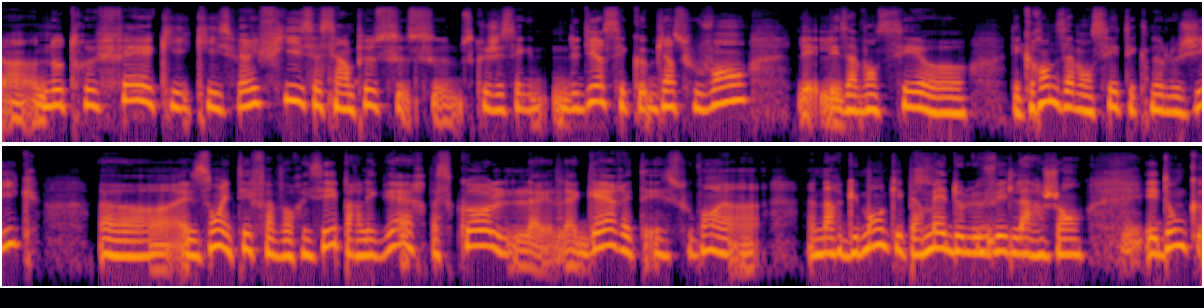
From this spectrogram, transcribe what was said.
un autre fait qui, se vérifie, ça c'est un peu ce, que j'essaie de dire, c'est que bien souvent, les, avancées, les grandes avancées technologiques euh, elles ont été favorisées par les guerres, parce que la, guerre est, souvent un, argument qui permet de lever de l'argent. Et donc,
